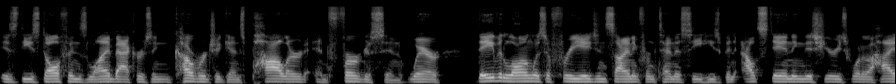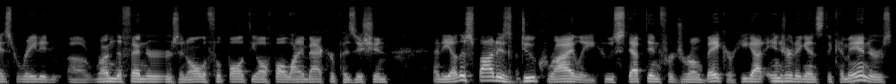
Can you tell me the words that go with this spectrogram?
is these Dolphins linebackers in coverage against Pollard and Ferguson, where David Long was a free agent signing from Tennessee. He's been outstanding this year. He's one of the highest rated uh, run defenders in all of football at the off ball linebacker position. And the other spot is Duke Riley, who stepped in for Jerome Baker. He got injured against the Commanders.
